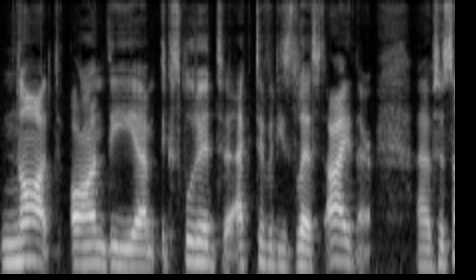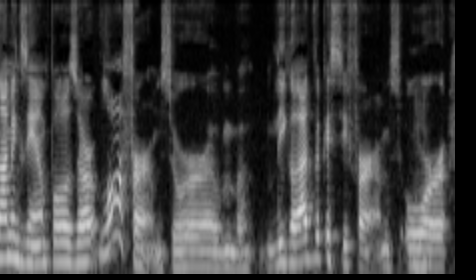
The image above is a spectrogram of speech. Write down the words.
not on the um, excluded activities list either. Uh, so, some examples are law firms or um, legal advocacy firms or mm.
